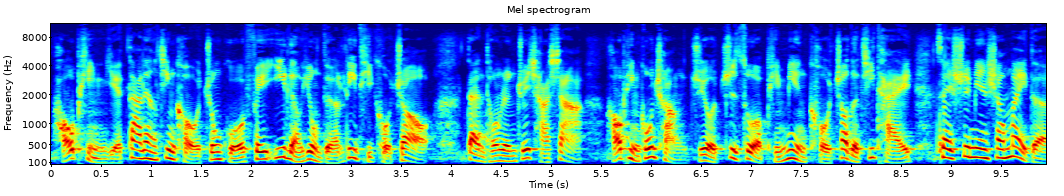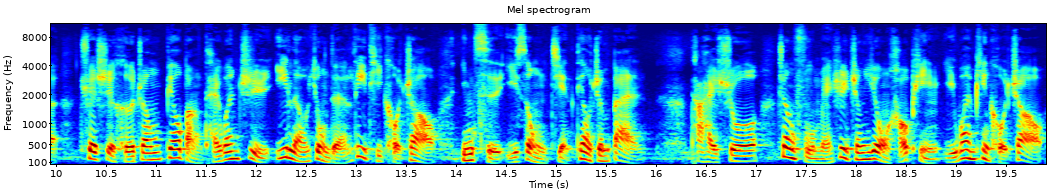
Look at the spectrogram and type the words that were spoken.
好品也大量进口中国非医疗用的立体口罩，但同仁追查下，好品工厂只有制作平面口。口罩的机台在市面上卖的却是盒装标榜台湾制医疗用的立体口罩，因此移送检调侦办。他还说，政府每日征用好品一万片口罩，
